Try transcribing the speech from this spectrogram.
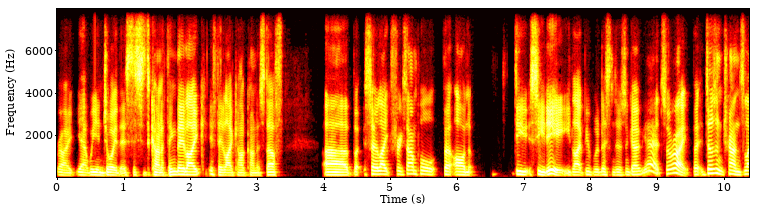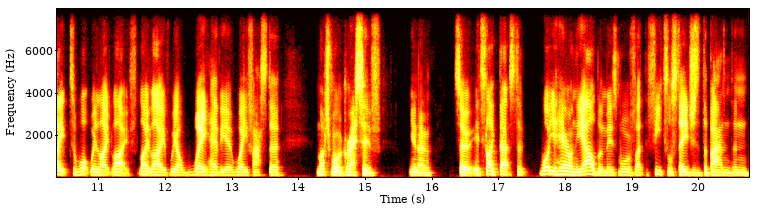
right, yeah, we enjoy this. This is the kind of thing they like if they like our kind of stuff. Uh, but so like for example, but on D- CD, like people would listen to us and go, yeah, it's all right, but it doesn't translate to what we're like live. Like live, we are way heavier, way faster, much more aggressive, you know. So it's like that's the what you hear on the album is more of like the fetal stages of the band, and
